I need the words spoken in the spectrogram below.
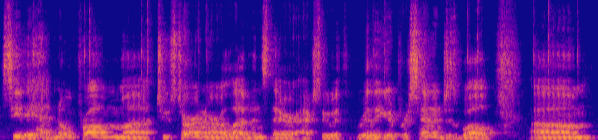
See, they had no problem uh, two-star in our 11s there, actually with really good percentage as well. Um,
